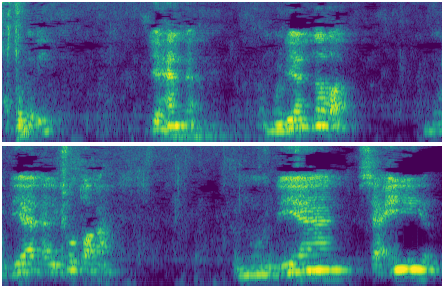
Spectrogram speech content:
Apa tadi? Jahannam Kemudian Lala Kemudian Al-Futamah kemudian syair,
